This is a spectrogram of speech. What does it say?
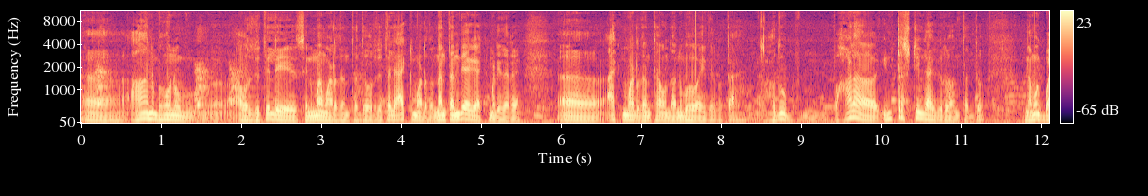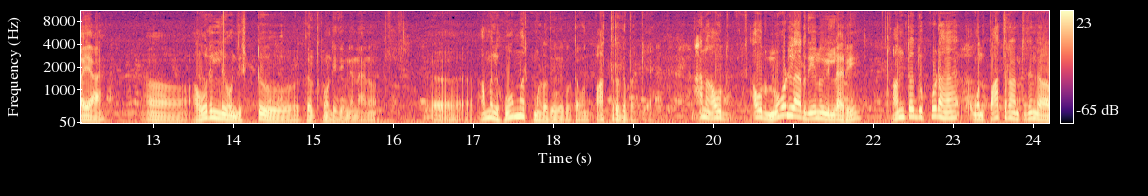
ಆ, ಅನುಭವನು ಅವ್ರ ಜೊತೆಯಲ್ಲಿ ಸಿನಿಮಾ ಮಾಡಿದಂಥದ್ದು ಅವ್ರ ಜೊತೆಯಲ್ಲಿ ಆ್ಯಕ್ಟ್ ಮಾಡೋದು ನನ್ನ ತಂದೆಯಾಗಿ ಆ್ಯಕ್ಟ್ ಮಾಡಿದ್ದಾರೆ. ಆ್ಯಕ್ಟ್ ಮಾಡಿದಂಥ ಒಂದು ಅನುಭವ ಇದೆ ಗೊತ್ತಾ? ಅದು ಬಹಳ ಇಂಟ್ರೆಸ್ಟಿಂಗ್ ಆಗಿರುವಂಥದ್ದು. ನಮಗೆ ಭಯ. ಅವರಲ್ಲಿ ಒಂದಿಷ್ಟು ಕಲ್ತ್ಕೊಂಡಿದ್ದೀನಿ ನಾನು. ಆಮೇಲೆ ಹೋಮ್ವರ್ಕ್ ಮಾಡೋದಿದೆ ಗೊತ್ತಾ? ಒಂದು ಪಾತ್ರದ ಬಗ್ಗೆ. ನಾನು ಅವ್ರು ಅವ್ರು ನೋಡ್ಲಾರ್ದೇನೂ ಇಲ್ಲ ರೀ. ಅಂಥದ್ದು ಕೂಡ ಒಂದು ಪಾತ್ರ ಅಂತದಂಗೆ ಆ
